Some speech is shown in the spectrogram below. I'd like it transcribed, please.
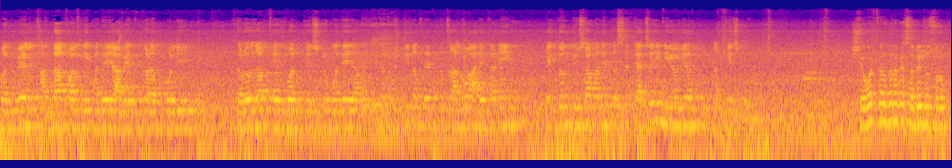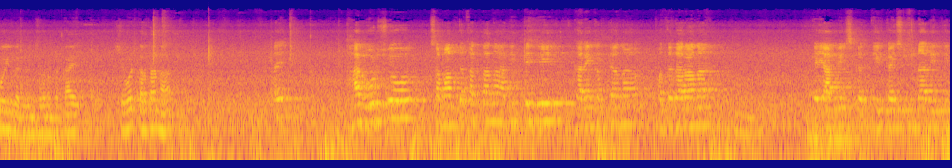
पनवेल खांदा कॉलनीमध्ये यावेत Kalamboli Taloja phase one phase टूमध्ये यावेत. त्या दृष्टीनं प्रयत्न चालू आहेत आणि एक दोन दिवसामध्ये तसं त्याचंही नियोजन नक्कीच होईल. शेवट करताना काय सभेचं स्वरूप होईल तुमच्यापर्यंत? काय शेवट करताना? हा रोड शो समाप्त करताना आदित्यजी कार्यकर्त्यांना मतदारांना काही अपील्स करतील काही सूचना देतील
